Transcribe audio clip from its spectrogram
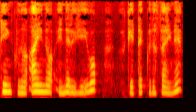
ピンクの愛のエネルギーを受けてくださいね。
